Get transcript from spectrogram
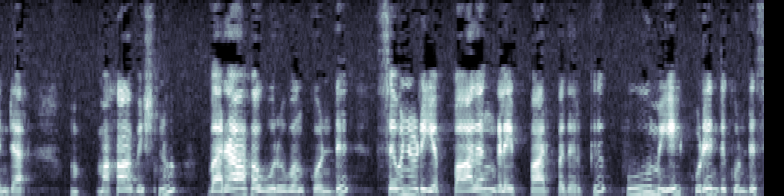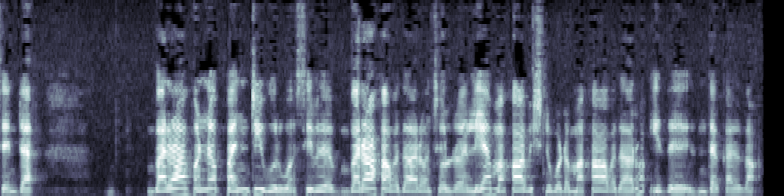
என்றார். மகாவிஷ்ணு வராக உருவம் கொண்டு சிவனுடைய பாதங்களை பார்ப்பதற்கு பூமியை குடைந்து கொண்டு சென்றார். வராகம்னா பன்றி உருவம் சிவ வராக அவதாரம் சொல்றோம் இல்லையா? மகாவிஷ்ணுவோட மகா அவதாரம் இது இந்த கதை தான்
